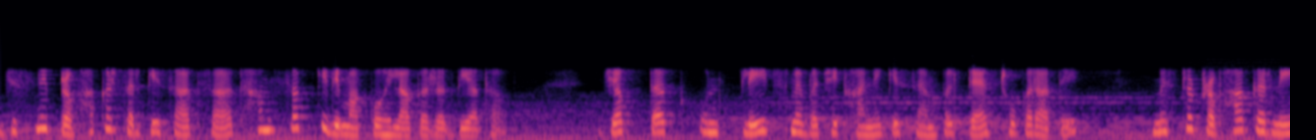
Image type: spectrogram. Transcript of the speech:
जिसने प्रभाकर सर के साथ साथ हम सबके दिमाग को हिलाकर रख दिया था। जब तक उन प्लेट्स में बचे खाने के सैंपल टेस्ट होकर आते, मिस्टर प्रभाकर ने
